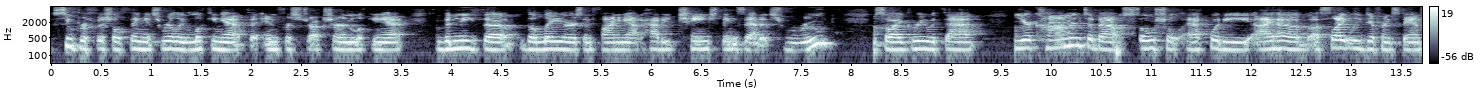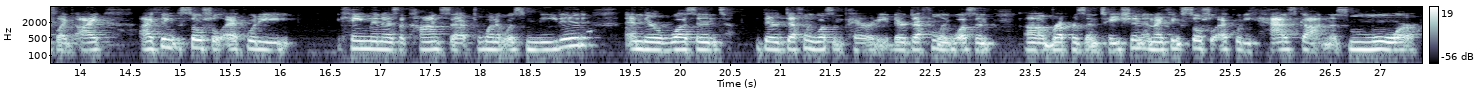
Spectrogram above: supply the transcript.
superficial thing. It's really looking at the infrastructure and looking at beneath the the layers and finding out how to change things at its root. So I agree with that. Your comment about social equity, I have a slightly different stance. Like I, I think social equity came in as a concept when it was needed, and there wasn't there definitely wasn't parity. There definitely wasn't um, representation. And I think social equity has gotten us more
